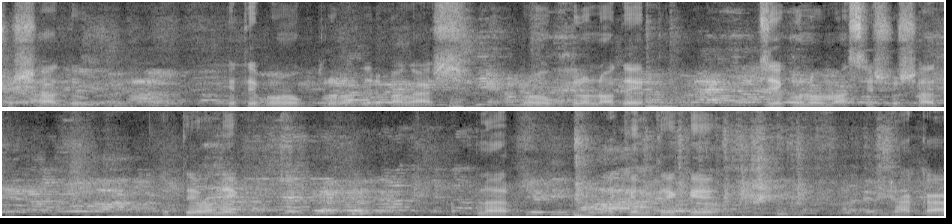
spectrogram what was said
সুস্বাদু। খেতে ব্রহ্মপুত্র নদের পাঙাশ, ব্রহ্মপুত্র নদের যে কোনো মাছই সুস্বাদু। খেতে অনেক আপনার এখান থেকে ঢাকা,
